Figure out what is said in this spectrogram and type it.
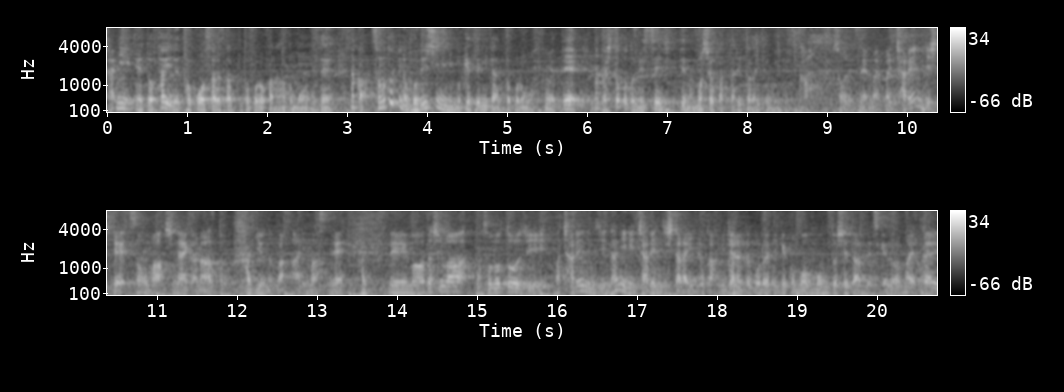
はい、に、えーと、タイで渡航されたってところかなと思うのでなんかその時のご自身に向けてみたいなところも含めてなんか一言メッセージっていうのはもしよかったらいただいてもいいですか？そうですね、まあ、やっぱりチャレンジして損はしないかなとい。うのがありますね、はい、でまあ、私はその当時、まあ、チャレンジ何にチャレンジしたらいいのかみたいなところで結構悶々としてたんですけど、まあ、やっぱり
